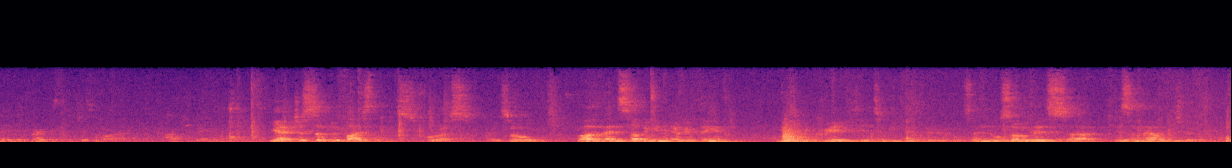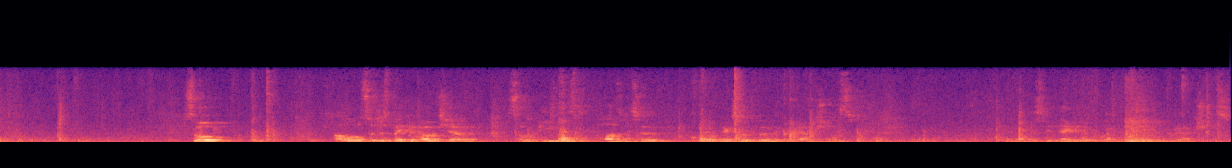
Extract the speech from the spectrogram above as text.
So the purpose is just for algebra. Yeah, it just simplifies things for us. Right? So rather than subbing in everything and you know, we create these intermediate variables. And also there's, uh, there's some value to it. So I'll also just make a note here. So B is positive exothermic reactions. And obviously negative reactions.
